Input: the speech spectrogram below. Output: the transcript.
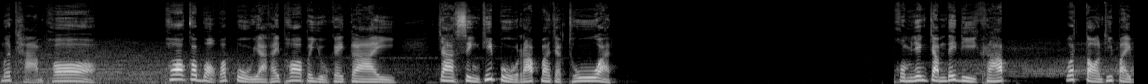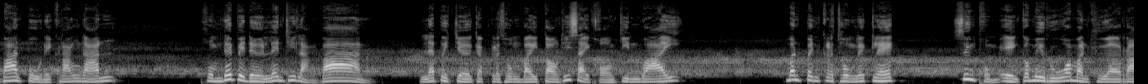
เมื่อถามพ่อ พ่อก็บอกว่าปู่อยากให้พ่อไปอยู่ไกลๆ จากสิ่งที่ปู่รับมาจากทวด ผมยังจำได้ดีครับ ว่าตอนที่ไปบ้านปู่ในครั้งนั้น ผมได้ไปเดินเล่นที่หลังบ้าน และไปเจอกับกระทงใบตองที่ใส่ของกินไว้ มันเป็นกระทงเล็กๆ ซึ่งผมเองก็ไม่รู้ว่ามันคืออะไร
